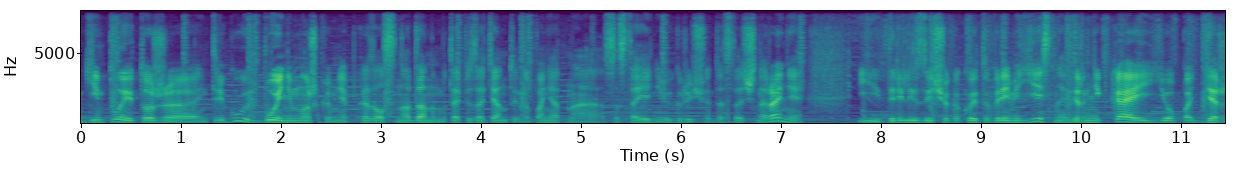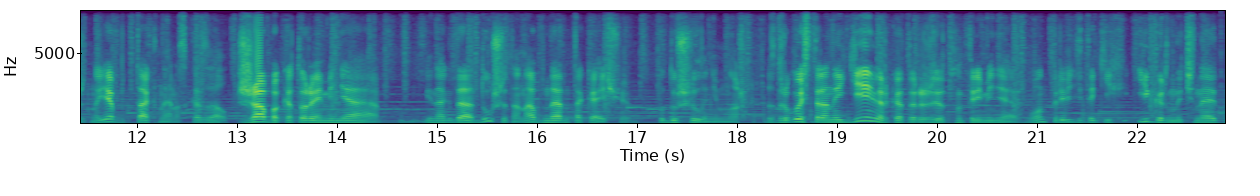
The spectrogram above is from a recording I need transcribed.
геймплей тоже интригует. Бой немножко мне показался на данном этапе затянутый, но понятно, состояние игры еще достаточно ранее и до релиза еще какое-то время есть, наверняка ее поддержит. Но я бы так, наверное, сказал. Жаба, которая меня иногда душит, она бы, наверное, такая еще подушила немножко. С другой стороны, геймер, который живет внутри меня, он при виде таких игр начинает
